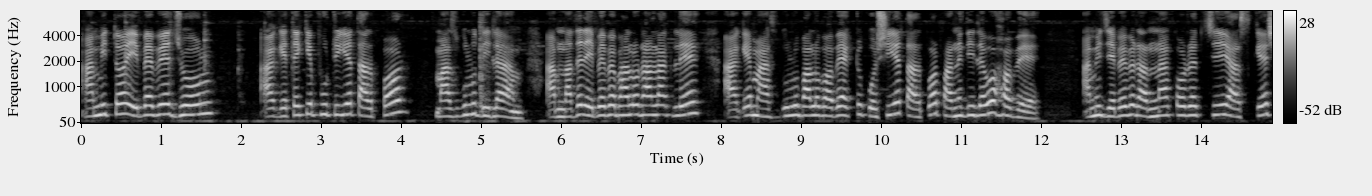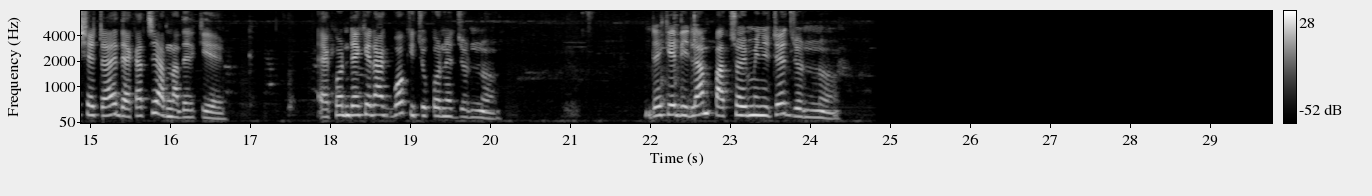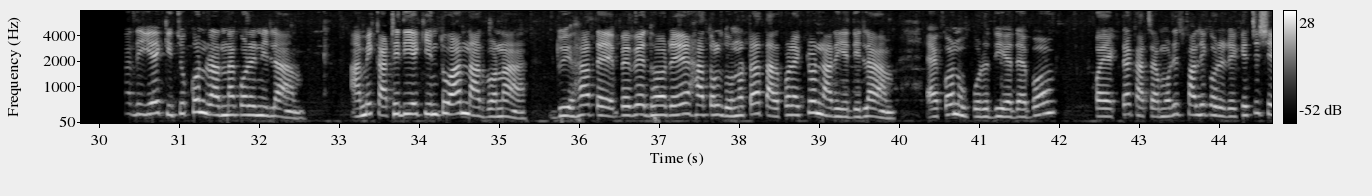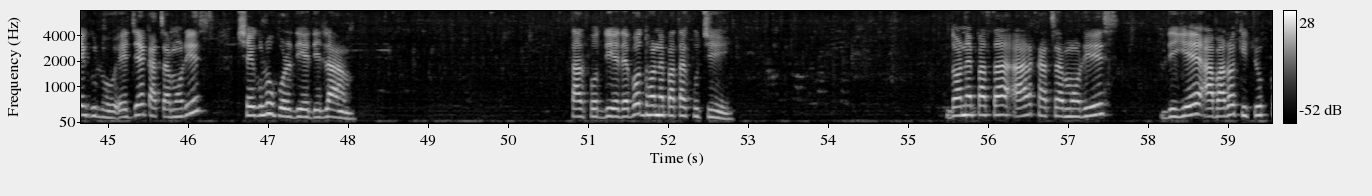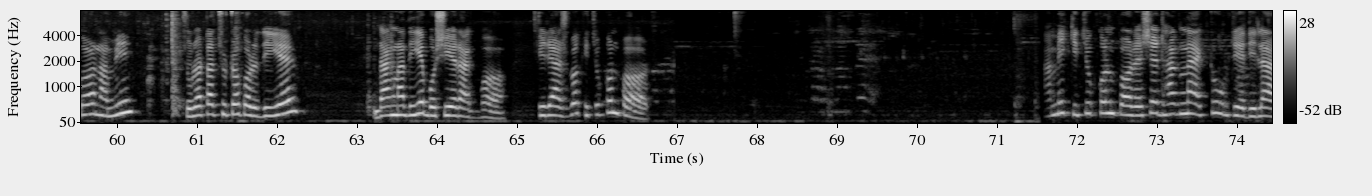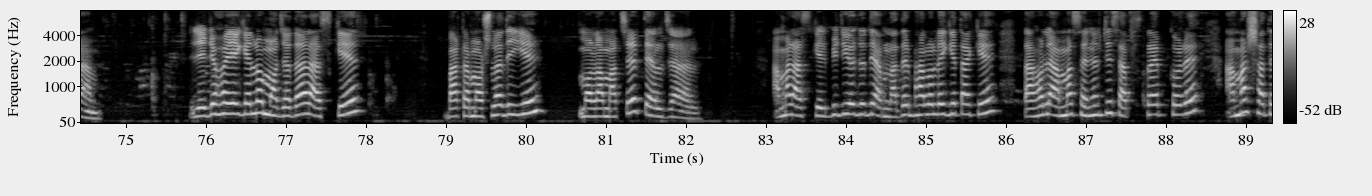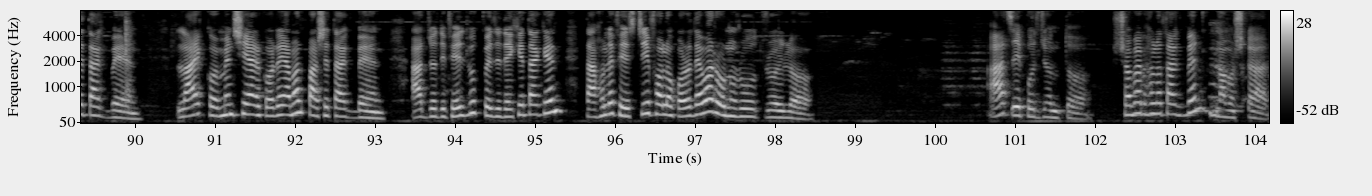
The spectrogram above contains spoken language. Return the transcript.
আমি তো এভাবে ঝোল আগে থেকে ফুটিয়ে তারপর মাছগুলো দিলাম। আপনাদের এভাবে ভালো না লাগলে আগে মাছগুলো ভালোভাবে একটু কষিয়ে তারপর পানি দিলেও হবে। আমি যেভাবে রান্না করেছি আজকে সেটাই দেখাচ্ছি আপনাদেরকে। এখন ডেকে রাখব কিছুক্ষণের জন্য। ডেকে দিলাম পাঁচ ছয় মিনিটের জন্য। দিয়ে কিছুক্ষণ রান্না করে নিলাম। আমি কাঠি দিয়ে কিন্তু আর নাড়ব না। দুই হাত এভাবে ধরে হাতল দোনোটা তারপর একটু নাড়িয়ে দিলাম। এখন উপরে দিয়ে দেব কয়েকটা কাঁচামরিচ ফালি করে রেখেছি সেগুলো। এই যে কাঁচামরিচ, সেগুলো উপরে দিয়ে দিলাম। তারপর দিয়ে দেব ধনে পাতা কুচি। ধনে পাতা আর কাঁচামরিচ দিয়ে আবারও কিছুক্ষণ আমি চুলাটা ছোটো করে দিয়ে ডাংনা দিয়ে বসিয়ে রাখব। ফিরে আসব কিছুক্ষণ পর। আমি কিছুক্ষণ পর এসে ঢাকনা একটু উল্টিয়ে দিলাম। রেডি হয়ে গেল মজাদার আজকের বাটা মশলা দিয়ে মলা মাছের তেল জাল। আমার আজকের ভিডিও যদি আপনাদের ভালো লেগে থাকে, তাহলে আমার চ্যানেলটি সাবস্ক্রাইব করে আমার সাথে থাকবেন। লাইক কমেন্ট শেয়ার করে আমার পাশে থাকবেন। আর যদি ফেসবুক পেজে দেখে থাকেন, তাহলে পেজটি ফলো করে দেওয়ার অনুরোধ রইল। আজ এ পর্যন্ত। সবাই ভালো থাকবেন। নমস্কার।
